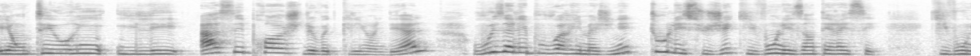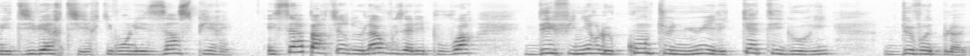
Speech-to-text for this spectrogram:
et en théorie il est assez proche de votre client idéal, vous allez pouvoir imaginer tous les sujets qui vont les intéresser, qui vont les divertir, qui vont les inspirer. Et c'est à partir de là où vous allez pouvoir définir le contenu et les catégories de votre blog.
